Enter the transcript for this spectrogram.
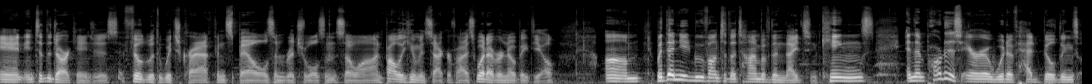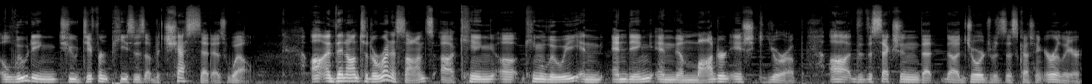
and into the Dark Ages, filled with witchcraft and spells and rituals and so on. Probably human sacrifice, whatever, no big deal. Um, but then you'd move on to the time of the Knights and Kings, and then part of this area would have had buildings alluding to different pieces of a chess set as well. Uh, and then on to the Renaissance, uh, King uh, King Louis, and ending in the modern-ish Europe, uh, the, the section that uh, George was discussing earlier,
